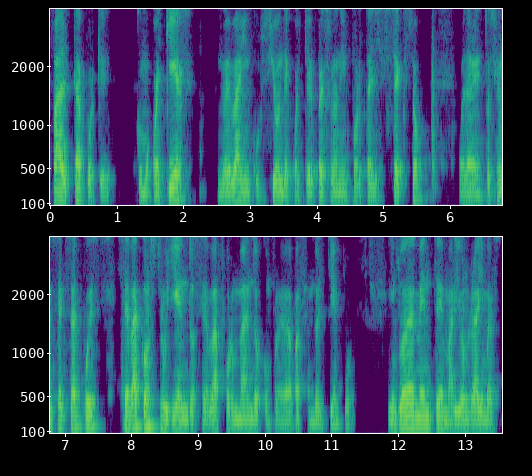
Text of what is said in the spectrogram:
falta porque como cualquier nueva incursión de cualquier persona, no importa el sexo o la orientación sexual, pues se va construyendo, se va formando conforme va pasando el tiempo. Indudablemente, Marion Reimers,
